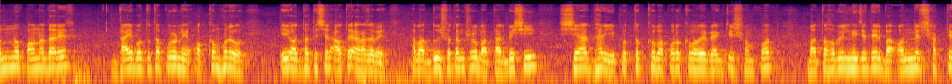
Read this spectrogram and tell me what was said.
অন্য পাওনাদারের দায়বদ্ধতা পূরণে অক্ষম হলেও এই অধ্যাদেশের আওতায় আনা যাবে। আবার দুই শতাংশ বা তার বেশি শেয়ারধারী প্রত্যক্ষ বা পরোক্ষভাবে ব্যাংকটির সম্পদ বা তহবিল নিজেদের বা অন্যের স্বার্থে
